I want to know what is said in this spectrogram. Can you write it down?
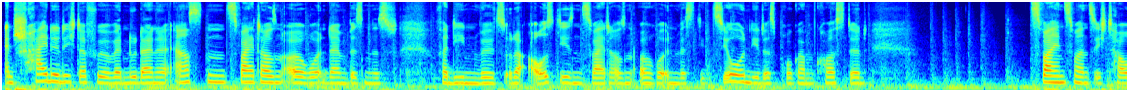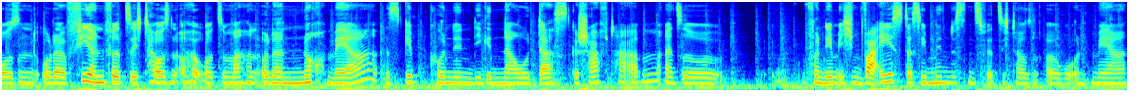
entscheide dich dafür, wenn du deine ersten 2000 Euro in deinem Business verdienen willst oder aus diesen 2000 Euro Investitionen, die das Programm kostet, 22.000 oder 44.000 Euro zu machen oder noch mehr. Es gibt Kundinnen, die genau das geschafft haben. Also von dem ich weiß, dass sie mindestens 40.000 Euro und mehr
